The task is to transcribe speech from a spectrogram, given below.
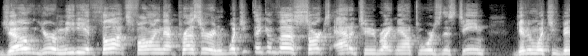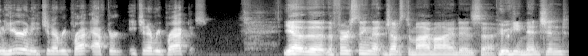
Joe, your immediate thoughts following that presser and what you think of uh, Sark's attitude right now towards this team, given what you've been hearing each and every pra- after each and every practice. Yeah, the the first thing that jumps to my mind is uh, who he mentioned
